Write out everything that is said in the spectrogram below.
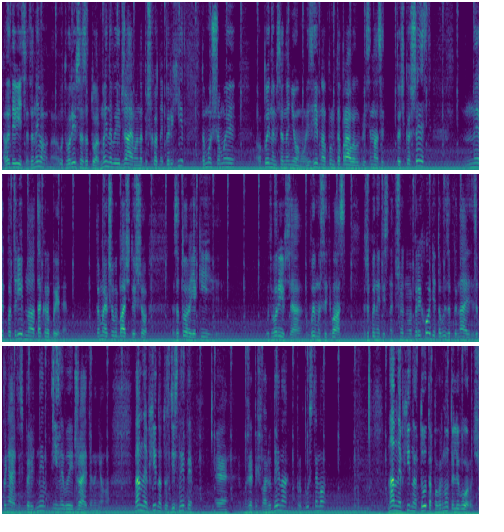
Але дивіться, за ним утворився затор. Ми не виїжджаємо на пішохідний перехід, тому що ми опинимося на ньому. І згідно пункту правил 18.6 не потрібно так робити. Тому якщо ви бачите, що затор, який утворився, вимусить вас зупинитись на пішохідному переході, то ви зупиняєтесь перед ним і не виїжджаєте на нього. Нам необхідно тут здійснити, е, вже пішла людина, пропустимо. Нам необхідно тут повернути ліворуч.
